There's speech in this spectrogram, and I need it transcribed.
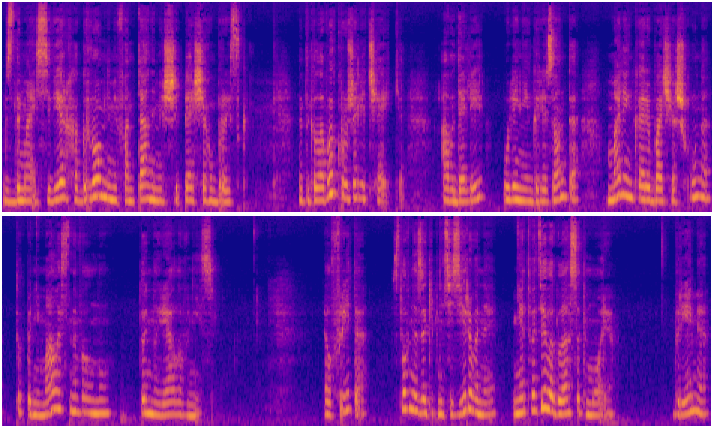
вздымаясь вверх огромными фонтанами шипящих брызг. Над головой кружили чайки, а вдали, у линии горизонта, маленькая рыбачья шхуна то поднималась на волну, то ныряла вниз. Элфрида, словно загипнотизированная, не отводила глаз от моря. Время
